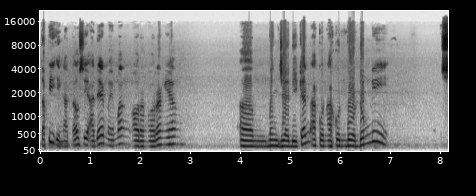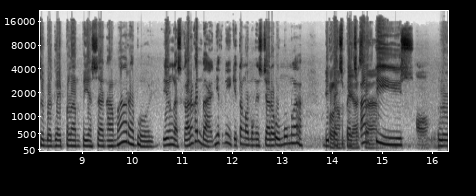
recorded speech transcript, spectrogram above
tapi ya nggak tahu sih ada yang memang orang-orang yang em, menjadikan akun-akun bodong nih sebagai pelampiasan amarah boy. Ya nggak? Sekarang kan banyak nih kita ngomongin secara umum lah. Di patch-patch Pelampiasan. artis. Oh, lu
